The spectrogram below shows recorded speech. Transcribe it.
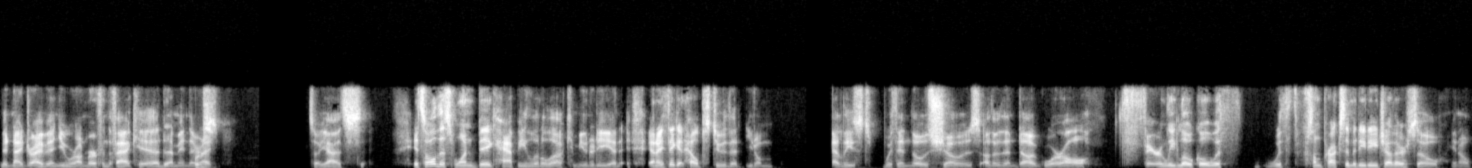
Midnight Drive-In, you were on Murph and the Fat Kid. I mean, there's Right. so yeah, it's it's all this one big happy little uh, community, and and I think it helps too that you know at least within those shows, other than Doug, we're all fairly local with with some proximity to each other. So you know,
